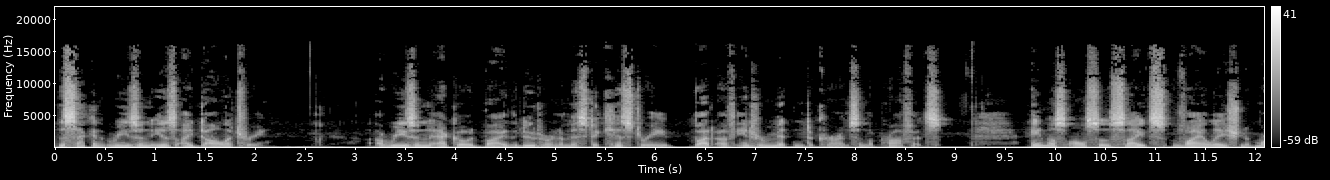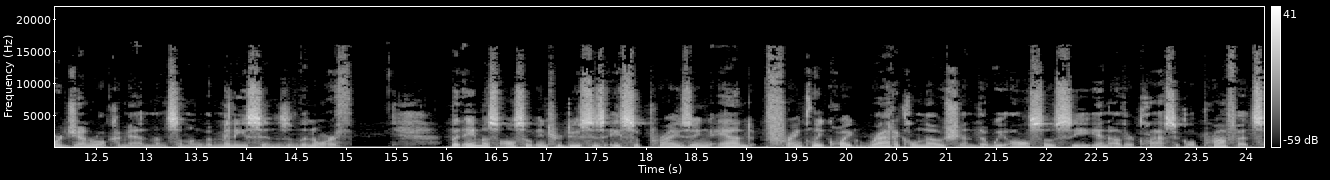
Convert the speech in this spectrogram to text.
The second reason is idolatry, a reason echoed by the Deuteronomistic history, but of intermittent occurrence in the prophets. Amos also cites violation of more general commandments among the many sins of the north. But Amos also introduces a surprising and frankly quite radical notion that we also see in other classical prophets,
